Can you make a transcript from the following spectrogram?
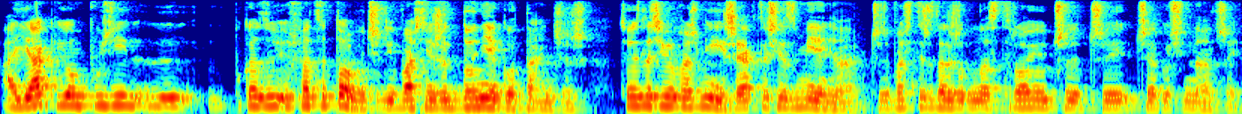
a jak ją później y, pokazujesz facetowi, czyli właśnie, że do niego tańczysz. Co jest dla Ciebie ważniejsze, jak to się zmienia? Czy właśnie też zależy od nastroju, czy, czy, czy jakoś inaczej?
